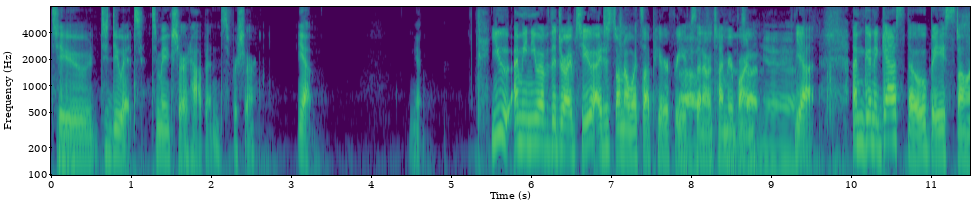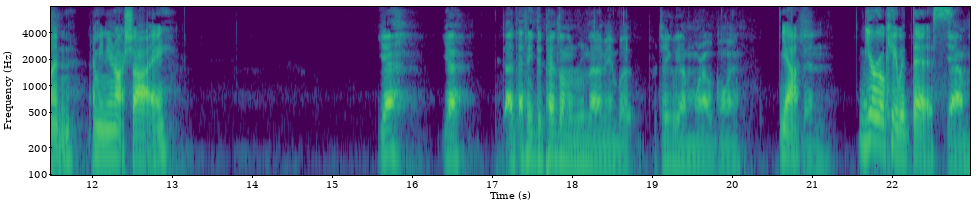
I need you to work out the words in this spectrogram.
to to do it to make sure it happens for sure. Yeah, yeah. You, I mean, you have the drive too. I just don't know what's up here for you because I don't know what time you're born. time, yeah, yeah. Yeah, I'm gonna guess though, based on. I mean, you're not shy. Yeah, yeah. I, I think it depends on the room that I'm in, but particularly I'm more outgoing Yeah, than. you're okay with this. Yeah, I'm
